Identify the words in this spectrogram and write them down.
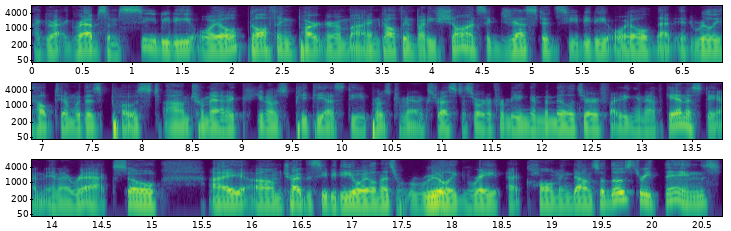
I gra- grabbed some CBD oil. Golfing partner of mine, golfing buddy Sean, suggested CBD oil that it really helped him with his post um, traumatic, you know, PTSD, post traumatic stress disorder from being in the military fighting in Afghanistan and Iraq. So I um, tried the CBD oil, and that's really great at calming down. So those three things.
